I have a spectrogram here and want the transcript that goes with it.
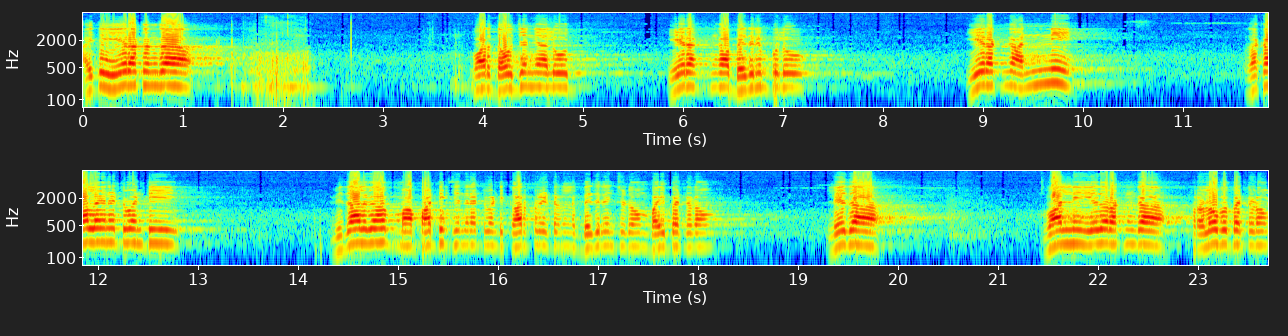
అయితే ఏ రకంగా వారు దౌర్జన్యాలు ఏ రకంగా బెదిరింపులు ఏ రకంగా అన్ని రకాలైనటువంటి విధాలుగా మా పార్టీకి చెందినటువంటి కార్పొరేటర్లను బెదిరించడం భయపెట్టడం లేదా వాళ్ళని ఏదో రకంగా ప్రలోభ పెట్టడం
